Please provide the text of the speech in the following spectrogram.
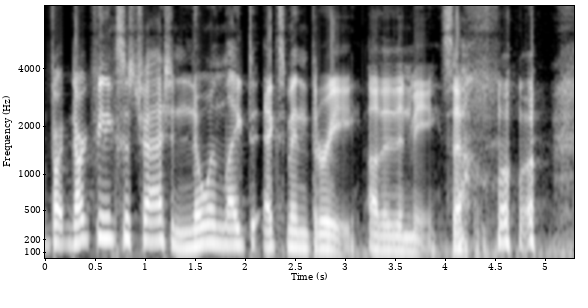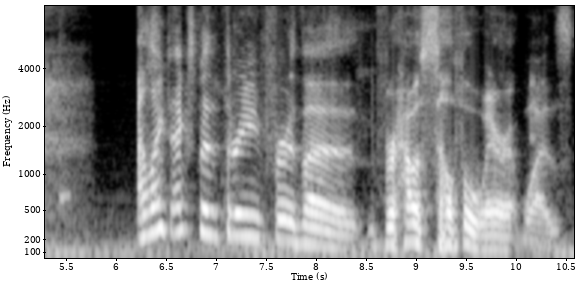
Dark Dark Phoenix was trash, and no one liked X Men Three other than me. So I liked X Men Three for the for how self aware it was.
